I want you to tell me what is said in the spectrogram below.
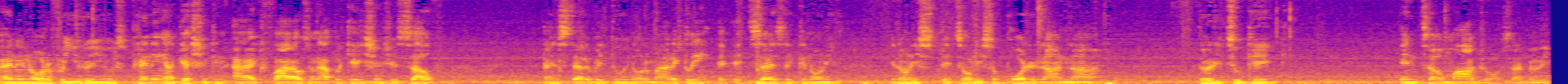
And in order for you to use pinning I guess you can add files and applications yourself. Instead of it doing automatically it, it says it can only it only it's only supported on uh, 32 gig Intel modules, I believe.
